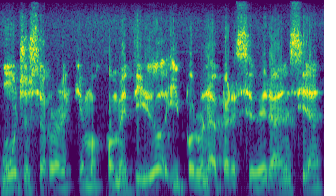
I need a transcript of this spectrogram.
muchos errores que hemos cometido y por una perseverancia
